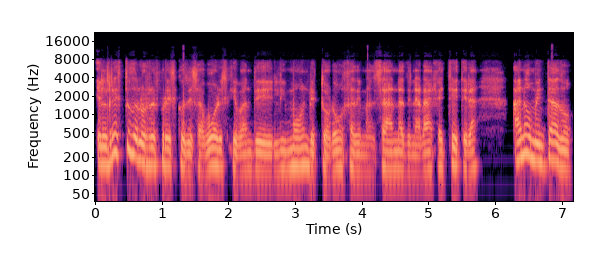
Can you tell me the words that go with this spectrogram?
El resto de los refrescos de sabores que van de limón, de toronja, de manzana, de naranja, etcétera, han aumentado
